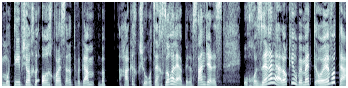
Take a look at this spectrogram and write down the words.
מוטיב שהולך לאורך כל הסרט, וגם. אחר כך כשהוא רוצה לחזור אליה בלוס אנג'לס, הוא חוזר אליה לא כי הוא באמת אוהב אותה,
